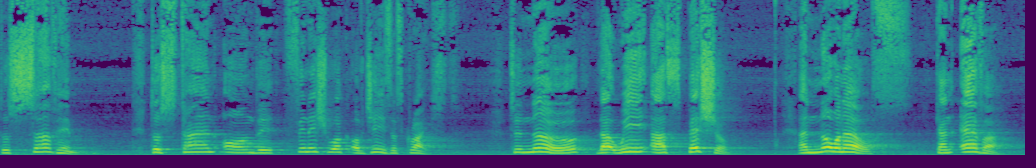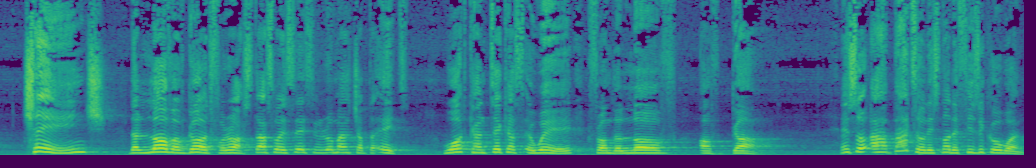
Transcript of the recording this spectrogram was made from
to serve Him, to stand on the finished work of Jesus Christ, to know that we are special and no one else can ever change the love of God for us. That's what it says in Romans chapter 8. What can take us away from the love of God? And so our battle is not a physical one.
